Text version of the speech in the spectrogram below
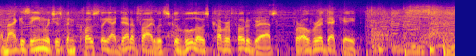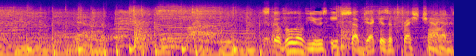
a magazine which has been closely identified with Scavullo's cover photographs for over a decade. Scavullo views each subject as a fresh challenge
